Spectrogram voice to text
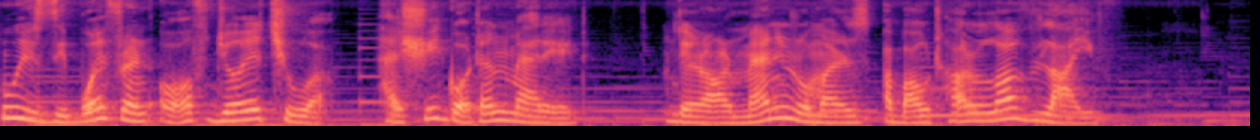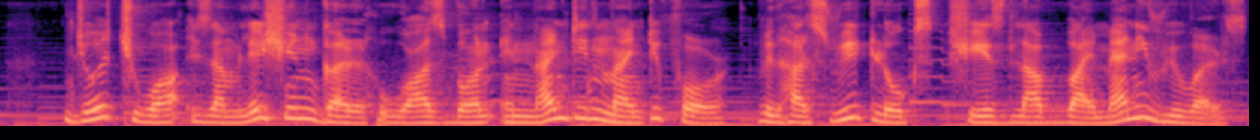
Who is the boyfriend of Joey Chua? Has she gotten married? There are many rumors about her love life. Joey Chua is a Malaysian girl who was born in 1994. With her sweet looks, she is loved by many viewers.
